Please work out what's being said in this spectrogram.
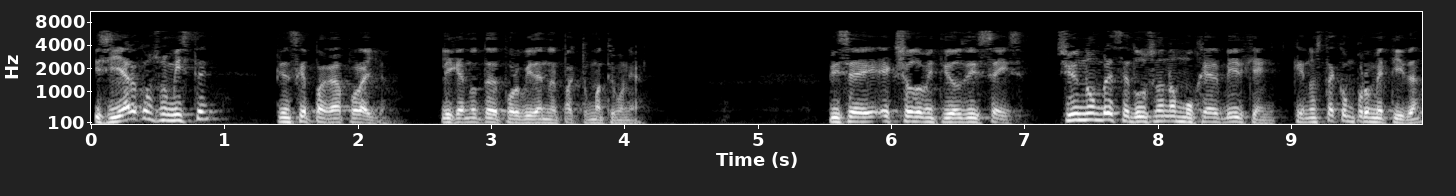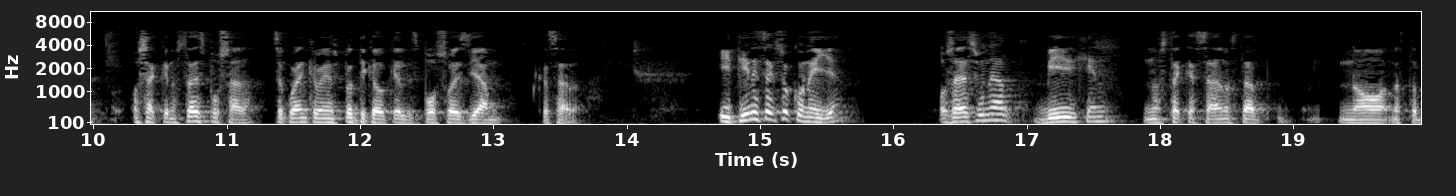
y si ya lo consumiste, tienes que pagar por ello, ligándote de por vida en el pacto matrimonial. Dice Éxodo 22, 16. Si un hombre seduce a una mujer virgen que no está comprometida, o sea, que no está desposada, ¿se acuerdan que habíamos platicado que el esposo es ya casado? Y tiene sexo con ella, o sea, es una virgen, no está casada, no está, no, no está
